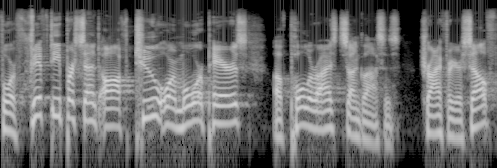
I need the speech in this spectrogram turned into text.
for 50% off two or more pairs of polarized sunglasses. Try for yourself.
